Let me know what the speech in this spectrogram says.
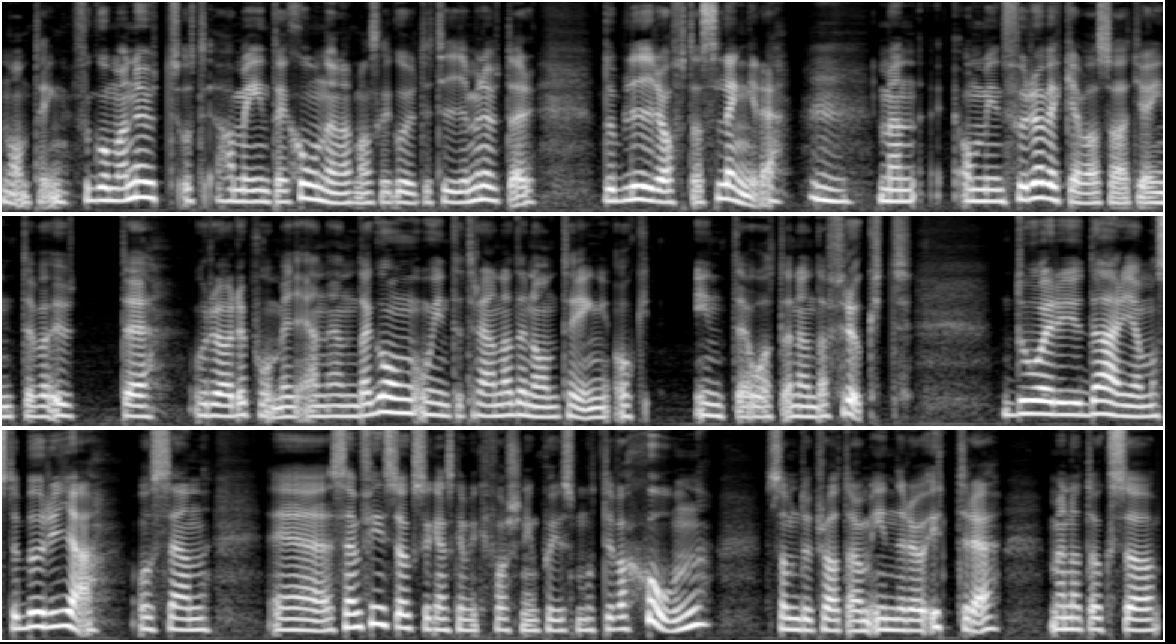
någonting. För går man ut och har med intentionen att man ska gå ut i tio minuter, då blir det oftast längre. Mm. Men om min förra vecka var så att jag inte var ute och rörde på mig en enda gång och inte tränade någonting och inte åt en enda frukt, då är det ju där jag måste börja. Och sen, eh, sen finns det också ganska mycket forskning på just motivation, som du pratar om inre och yttre. Men att också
